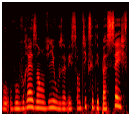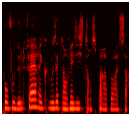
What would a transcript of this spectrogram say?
vos, vraies envies, où vous avez senti que c'était pas safe pour vous de le faire et que vous êtes en résistance par rapport à ça.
